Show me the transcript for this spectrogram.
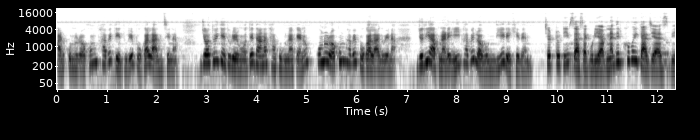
আর কোনো রকমভাবে তেঁতুলের পোকা লাগছে না। যতই তেঁতুলের মধ্যে দানা থাকুক না কেন কোনো রকমভাবে পোকা লাগবে না। যদি আপনারা এইভাবে লবণ দিয়ে রেখে দেন। ছোট্ট টিপস আশা করি আপনাদের খুবই কাজে আসবে।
